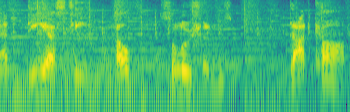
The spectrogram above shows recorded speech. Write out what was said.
at dsthealthsolutions.com.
